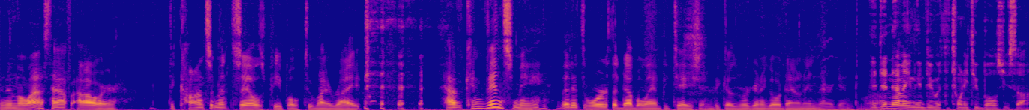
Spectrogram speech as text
And in the last half hour, the consummate salespeople to my right have convinced me that it's worth a double amputation because we're going to go down in there again tomorrow. It didn't have anything to do with the 22 bulls you saw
